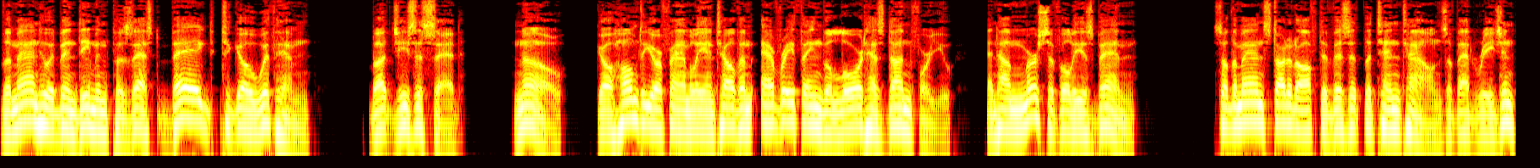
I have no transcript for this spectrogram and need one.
the man who had been demon possessed begged to go with him. But Jesus said, No, go home to your family and tell them everything the Lord has done for you, and how merciful he has been. So the man started off to visit the ten towns of that region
